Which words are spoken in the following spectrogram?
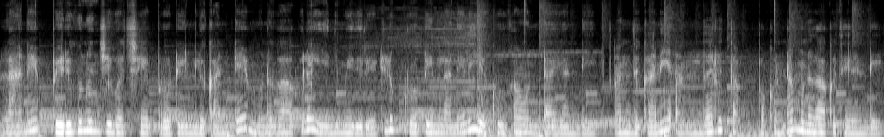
అలానే పెరుగు నుంచి వచ్చే ప్రోటీన్లు కంటే మునగాకులో ఎనిమిది రెట్లు ప్రోటీన్లు అనేది ఎక్కువగా ఉంటాయండి. అందుకని అందరూ తప్పకుండా మునగాకు తినండి.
